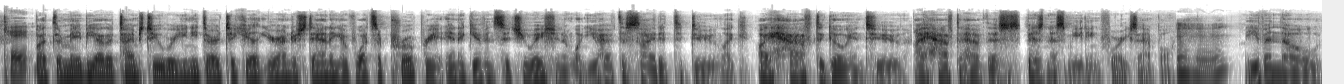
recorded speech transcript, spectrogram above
Okay. But there may be other times too where you need to articulate your understanding of what's appropriate in a given situation and what you have decided to do. Like, I have to go into, I have to have this business meeting, for example. Mm-hmm. Even though,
